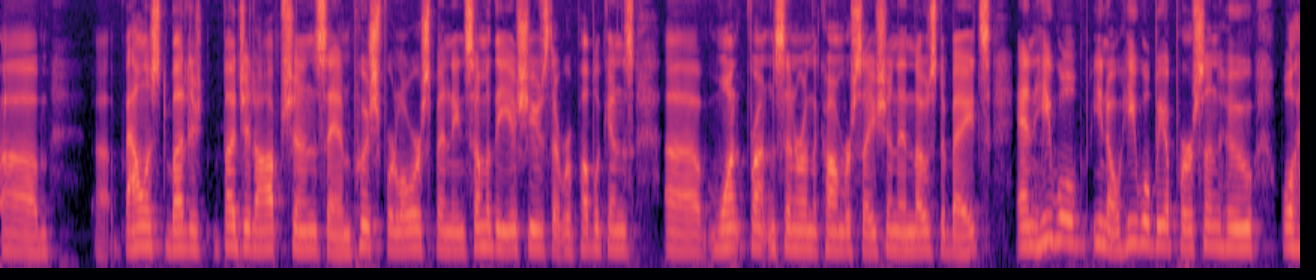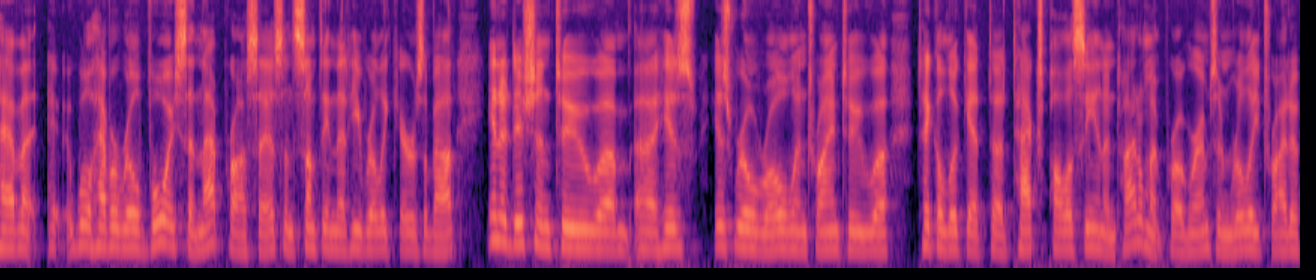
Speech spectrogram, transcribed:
Um, uh, balanced budget, budget options and push for lower spending, some of the issues that Republicans uh, want front and center in the conversation in those debates. And he will, you know, he will be a person who will have a will have a real voice in that process and something that he really cares about. In addition to um, uh, his his real role in trying to uh, take a look at uh, tax policy and entitlement programs and really try to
